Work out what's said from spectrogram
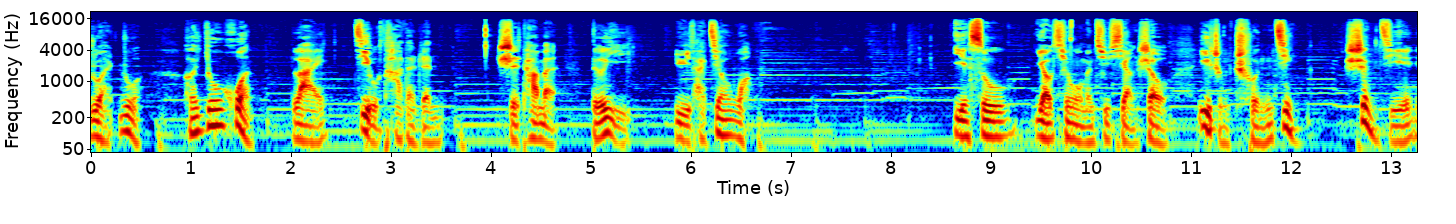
软弱和忧患来救他的人，使他们得以。与他交往，耶稣邀请我们去享受一种纯净、圣洁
